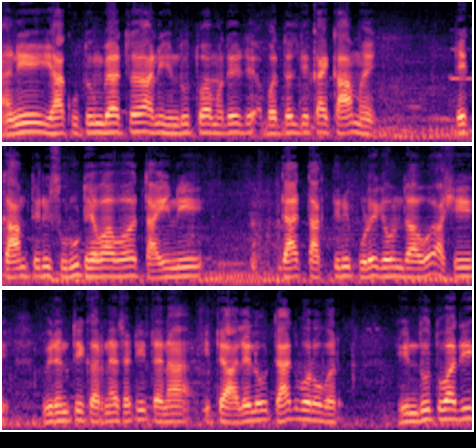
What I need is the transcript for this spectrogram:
आणि ह्या कुटुंबाचं आणि हिंदुत्वामध्ये जे बद्दल जे काय काम आहे ते काम त्यांनी सुरू ठेवावं. ताईंनी त्या ताकदीने पुढे घेऊन जावं अशी विनंती करण्यासाठी त्यांना इथे आलेलो. त्याचबरोबर हिंदुत्वादी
